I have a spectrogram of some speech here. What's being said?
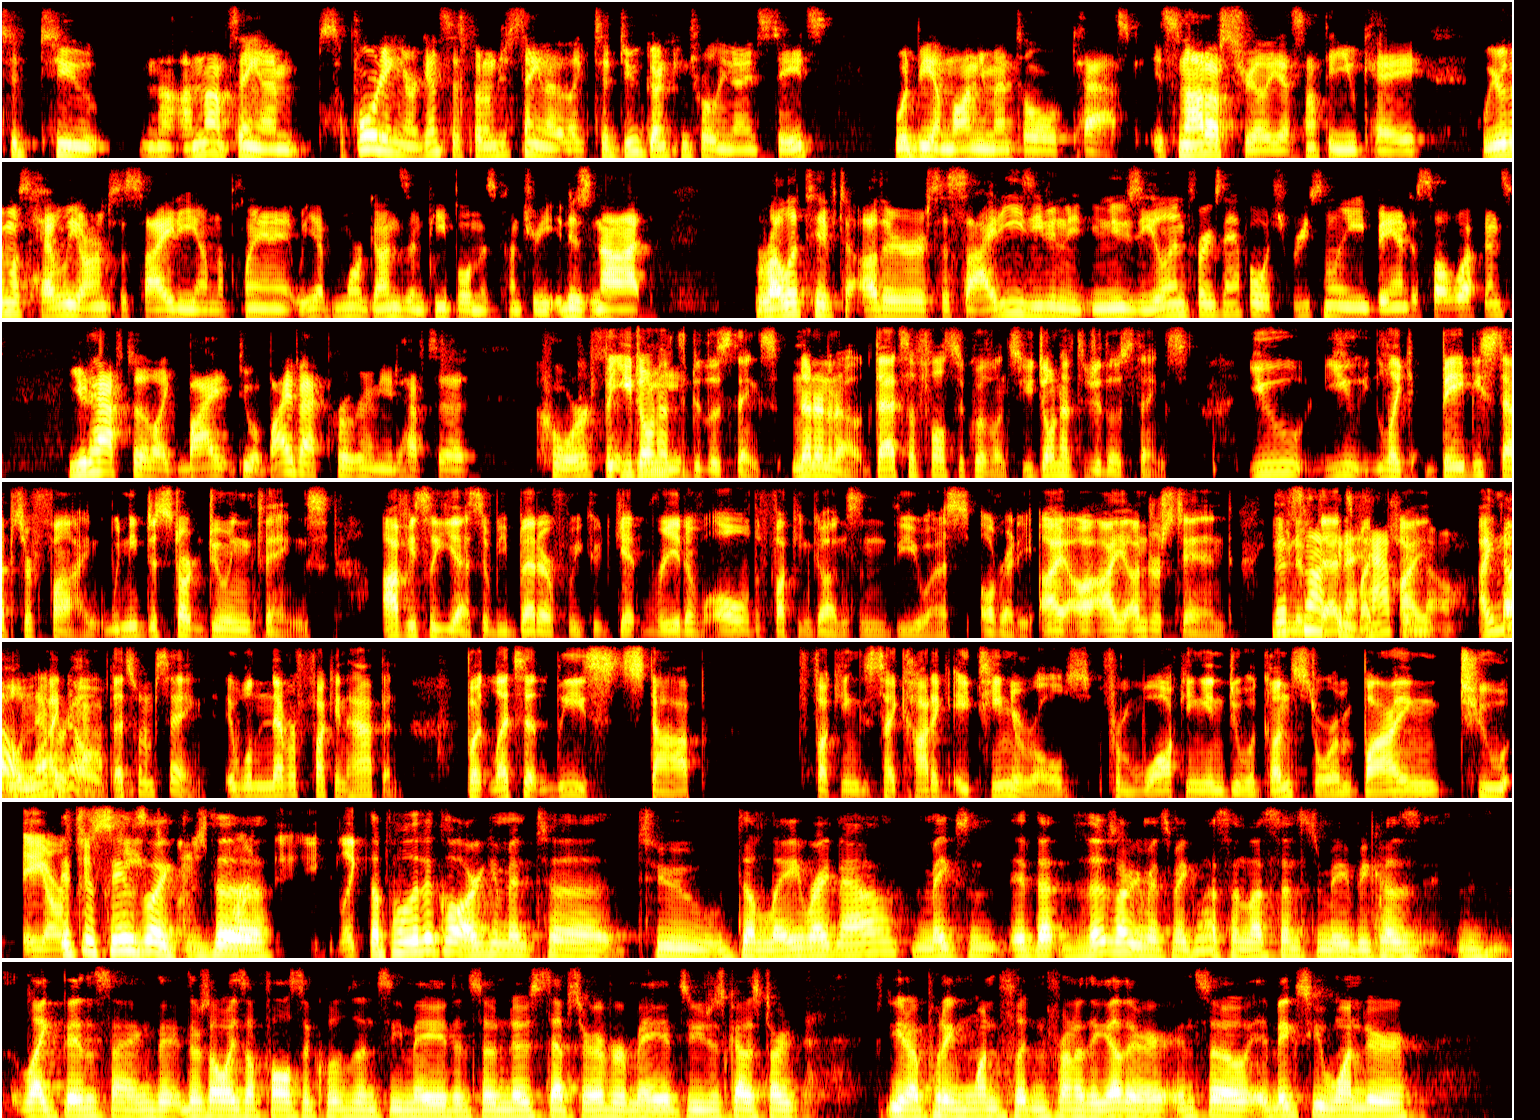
to to. No, I'm not saying I'm supporting or against this, but I'm just saying that like to do gun control in the United States would be a monumental task. It's not Australia. It's not the UK. We are the most heavily armed society on the planet. We have more guns than people in this country. It is not relative to other societies, even in New Zealand, for example, which recently banned assault weapons. You'd have to like buy do a buyback program. You'd have to coerce. But you don't have to do those things. No, no, no, no. That's a false equivalence. You don't have to do those things. You you like baby steps are fine. We need to start doing things. Obviously, yes, it would be better if we could get rid of all of the fucking guns in the U.S. already. I I, I understand. That's even not if going that's to my happen, pi- though. I know, I know. happen. That's what I'm saying. It will never fucking happen. But let's at least stop fucking psychotic 18 year olds from walking into a gun store and buying two AR. It just seems like the- birthday. Like The political argument to to delay right now makes it, that those arguments make less and less sense to me because, like Ben's saying, there's always a false equivalency made, and so no steps are ever made. So you just got to start, you know, putting one foot in front of the other, and so it makes you wonder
